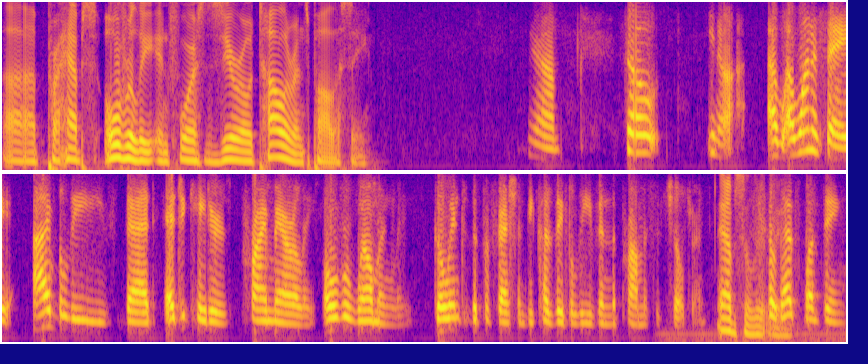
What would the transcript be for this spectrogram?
uh, perhaps overly enforced zero tolerance policy? Yeah. So, you know, I, I want to say I believe that educators primarily, overwhelmingly, go into the profession because they believe in the promise of children. Absolutely. So that's one thing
